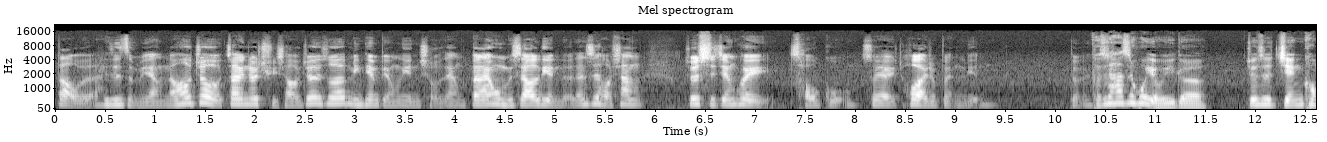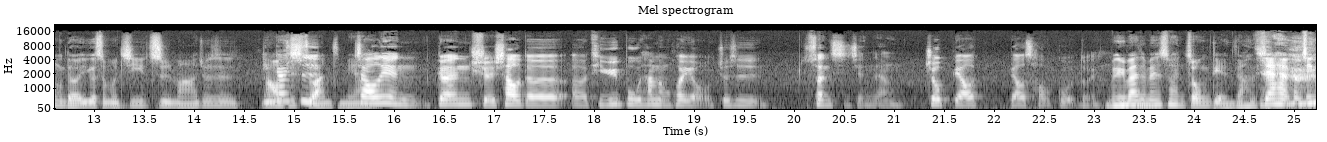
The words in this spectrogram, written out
到了，还是怎么样，然后就教练就取消，就是说明天不用练球这样。本来我们是要练的，但是好像就是时间会超过，所以后来就不能练。对，可是他是会有一个就是监控的一个什么机制吗？就是应该是怎么样？教练跟学校的呃体育部他们会有就是算时间这样，就不要不要超过。对，每个礼拜这边算终点这样。现在还 今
